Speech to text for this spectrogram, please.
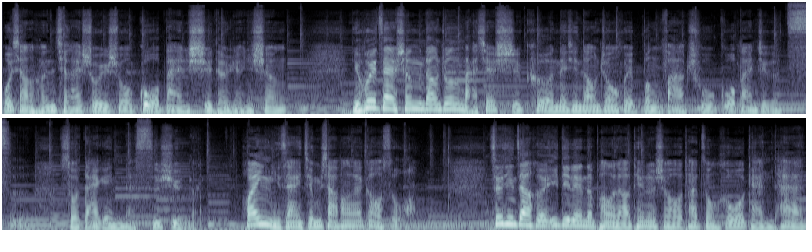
我想和你一起来说一说过半式的人生。你会在生命当中的哪些时刻，内心当中会迸发出“过半”这个词所带给你的思绪呢？欢迎你在节目下方来告诉我。最近在和异地恋的朋友聊天的时候，他总和我感叹，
